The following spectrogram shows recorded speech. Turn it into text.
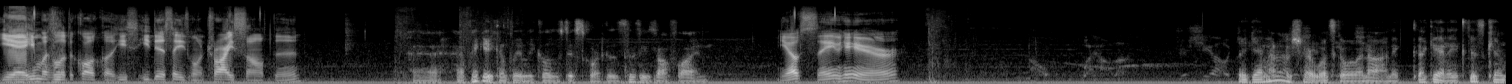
Yeah, he must have left the call because he he did say he's gonna try something. Uh, I think he completely closed Discord because it says he's offline. Yep, same here. Again, I'm not sure what's going on. It, again, it just can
